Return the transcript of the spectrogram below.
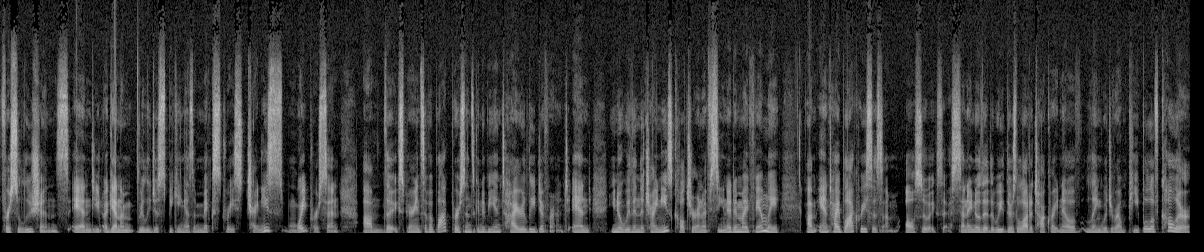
for solutions. And you know, again, I'm really just speaking as a mixed race Chinese white person. Um, the experience of a black person is going to be entirely different. And you know, within the Chinese culture, and I've seen it in my family, um, anti-black racism also exists. And I know that we, there's a lot of talk right now of language around people of color,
